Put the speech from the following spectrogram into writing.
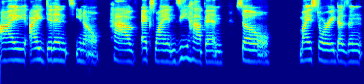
I, I didn't, you know, have X, Y, and Z happen So my story doesn't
